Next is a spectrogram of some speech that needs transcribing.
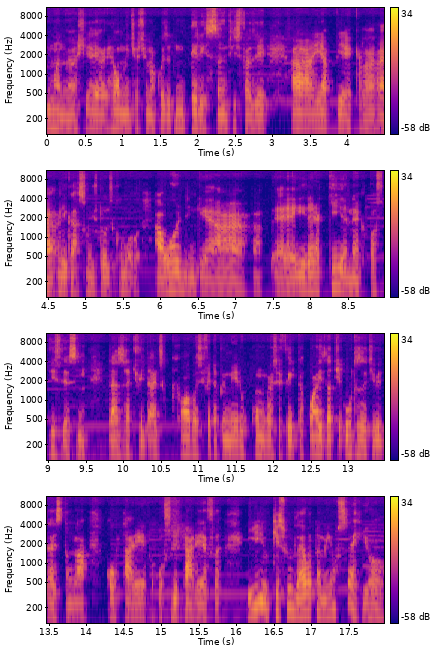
mano, eu achei, é, realmente achei uma coisa bem interessante de fazer a EAP, aquela a ligação de todos, como a ordem, que é a, a, é a, hierarquia, né, que eu posso dizer assim, das atividades, qual vai ser feita primeiro, como vai ser feita, quais ati outras atividades estão lá, qual tarefa, qual subtarefa, e o que isso leva também ao CRO,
